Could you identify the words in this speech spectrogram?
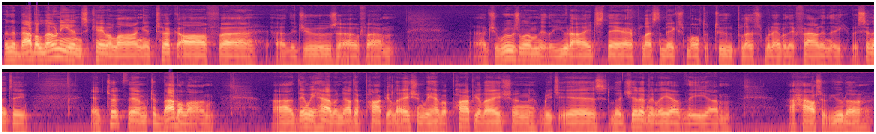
When the Babylonians came along and took off the Jews of um, uh, Jerusalem, the, the Judahites there, plus the mixed multitude, plus whatever they found in the vicinity, and took them to Babylon. Uh, then we have another population. We have a population which is legitimately of the um, house of Judah,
